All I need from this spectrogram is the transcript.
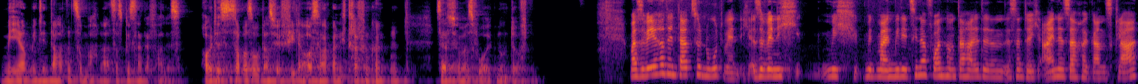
mehr mit den Daten zu machen, als das bislang der Fall ist. Heute ist es aber so, dass wir viele Aussagen gar nicht treffen könnten, selbst wenn wir es wollten und dürften. Was wäre denn dazu notwendig? Also wenn ich mich mit meinen Medizinerfreunden unterhalte, dann ist natürlich eine Sache ganz klar.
